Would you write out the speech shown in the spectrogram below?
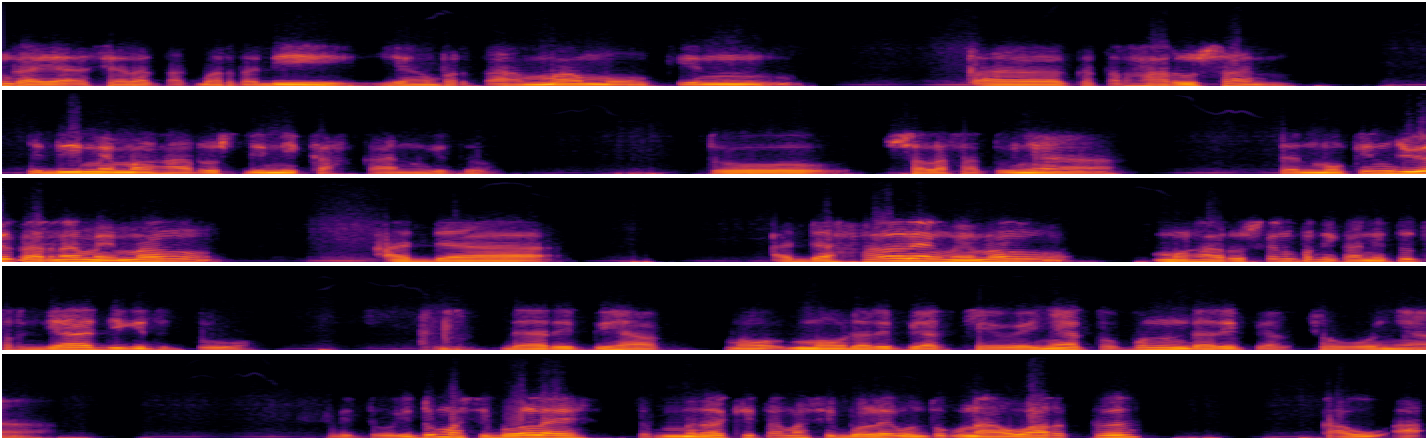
kayak syarat akbar tadi. Yang pertama mungkin eh, keterharusan. Jadi memang harus dinikahkan gitu. Itu salah satunya. Dan mungkin juga karena memang ada ada hal yang memang mengharuskan pernikahan itu terjadi gitu tuh. Dari pihak mau mau dari pihak ceweknya ataupun dari pihak cowoknya. Gitu. Itu masih boleh. Sebenarnya kita masih boleh untuk nawar ke KUA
